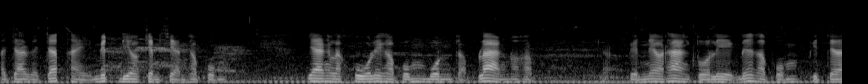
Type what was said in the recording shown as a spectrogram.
อาจารย์ก็จัดให้เม็ดเดียวแขนๆครับผมยางละคูเลยครับผมบนกับล่างนะครับ เป็นแนวทางตัวเลขเด้อครับผมพิจาร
